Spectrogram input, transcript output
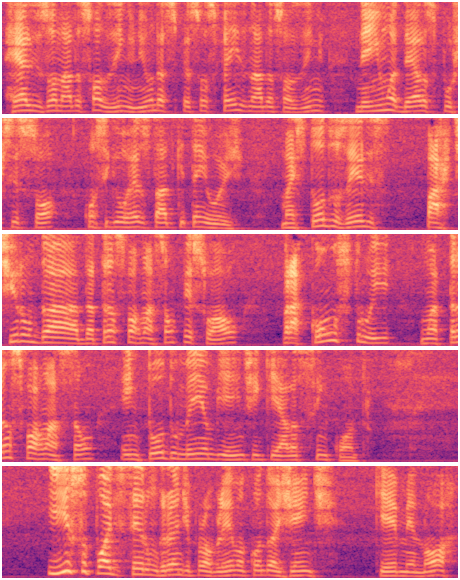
realizou nada sozinho, nenhuma dessas pessoas fez nada sozinho, nenhuma delas por si só conseguiu o resultado que tem hoje. Mas todos eles partiram da, da transformação pessoal para construir uma transformação em todo o meio ambiente em que elas se encontram. E isso pode ser um grande problema quando a gente, que é menor,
